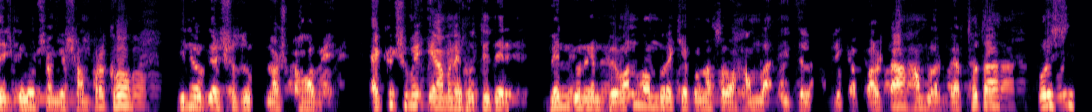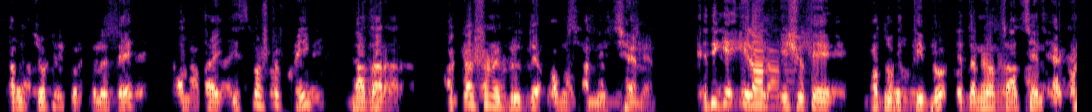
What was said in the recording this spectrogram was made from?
দেশগুলোর সঙ্গে সম্পর্ক বিনিয়োগের সুযোগ নষ্ট হবে। একই সময় ইয়ামানে হুতিদের বেনগুনিয়ান বিমানবন্দরে ক্ষেপণাস্ত্র হামলা, ইসরায়েল আমেরিকা পাল্টা হামলার ব্যর্থতা পরিস্থিতি আরও জটিল করে তুলেছে। তাই স্পষ্ট করেই গাজার আগ্রাসনের বিরুদ্ধে অবস্থান নিচ্ছেন। এদিকে ইরান ইস্যুতে মতভেদ তীব্র। নেতানিয়াহু চাচ্ছেন এখন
